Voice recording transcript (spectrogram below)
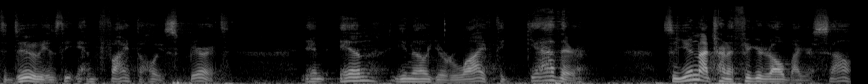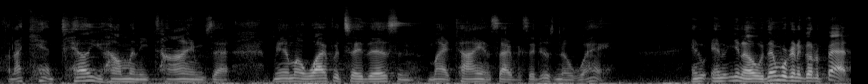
to do is to invite the Holy Spirit in, in you know, your life together. So you're not trying to figure it all by yourself. And I can't tell you how many times that me and my wife would say this, and my Italian side would say, There's no way. And, and you know, then we're going to go to bed.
